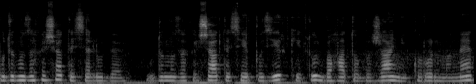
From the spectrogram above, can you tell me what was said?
Будемо захищатися, люди. Будемо захищатися і по зірки, і тут багато бажань, і король монет.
